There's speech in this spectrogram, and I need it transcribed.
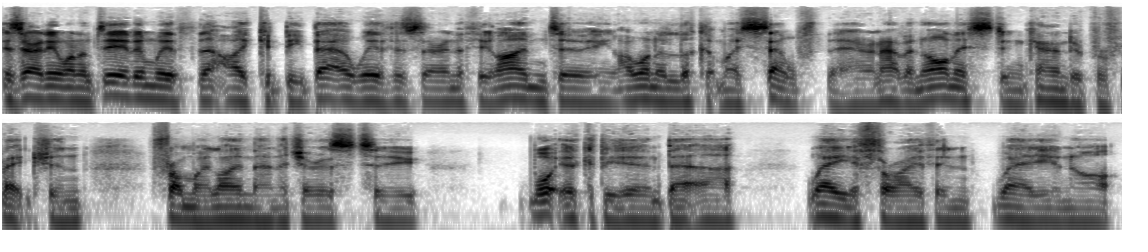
Is there anyone I'm dealing with that I could be better with? Is there anything I'm doing? I want to look at myself there and have an honest and candid reflection from my line manager as to what you could be doing better, where you're thriving, where you're not,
